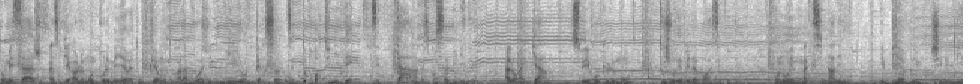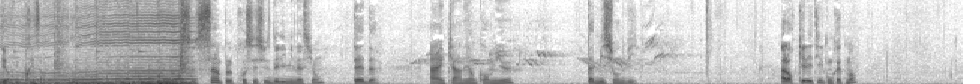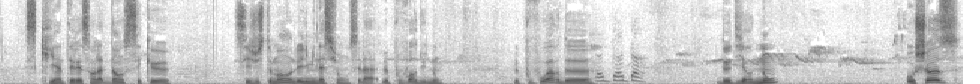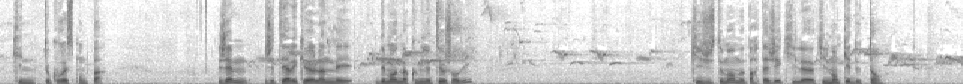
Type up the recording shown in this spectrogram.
Ton message inspirera le monde pour le meilleur et ton cœur montera la voix des millions de personnes. Cette opportunité, c'est ta responsabilité. Alors incarne ce héros que le monde a toujours rêvé d'avoir à ses côtés. Mon nom est Maxime Nardini et bienvenue chez les leaders du présent. Ce simple processus d'élimination t'aide à incarner encore mieux ta mission de vie. Alors, quel est-il concrètement? Ce qui est intéressant là-dedans, c'est que c'est justement l'élimination, c'est le pouvoir du non. Le pouvoir de, dire non aux choses qui ne te correspondent pas. J'aime, j'étais avec euh, l'un de mes, des membres de ma communauté aujourd'hui, qui justement me partageait qu'il euh, manquait de temps,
